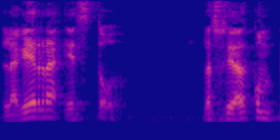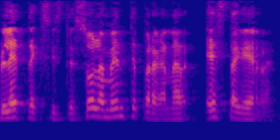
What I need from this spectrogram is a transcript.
la guerra es todo. La sociedad completa existe solamente para ganar esta guerra.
